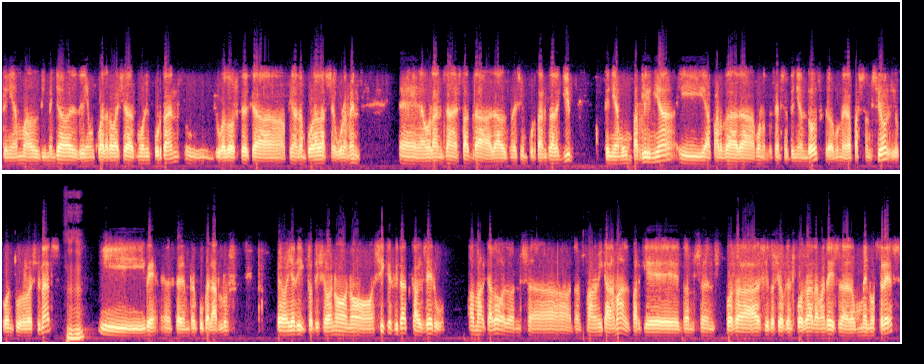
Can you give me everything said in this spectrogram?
teníem el diumenge, teníem quatre baixes molt importants, jugadors que, que a final de temporada segurament eh, hauran estat de, dels més importants de l'equip, teníem un per línia i a part de, de bueno, en defensa teníem dos, que un era per sanció i el conto relacionats, uh -huh. i bé, esperem recuperar-los. Però ja dic, tot això no, no... Sí que és veritat que el zero el marcador doncs, eh, doncs fa una mica de mal perquè doncs, ens posa la situació que ens posa ara mateix d'un menys 3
